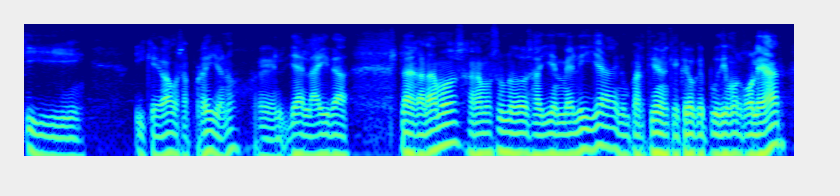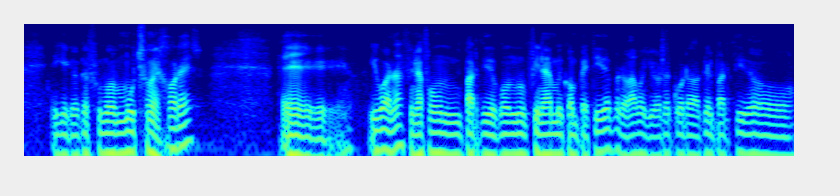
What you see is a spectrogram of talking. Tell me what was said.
y, y que vamos a por ello, ¿no? ya en la ida las ganamos, ganamos 1-2 allí en Melilla, en un partido en el que creo que pudimos golear y que creo que fuimos mucho mejores. Eh, y bueno, al final fue un partido con un final muy competido, pero vamos, yo recuerdo aquel partido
